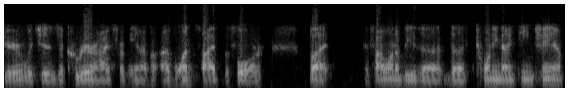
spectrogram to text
year, which is a career high for me. I've I've won five before, but if I want to be the the 2019 champ,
